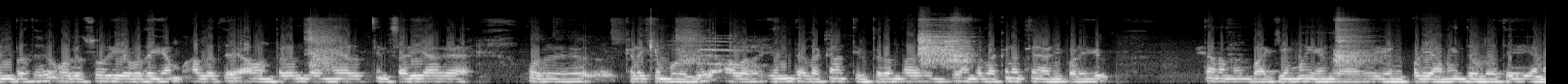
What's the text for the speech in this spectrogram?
என்பது ஒரு சூரிய உதயம் அல்லது அவன் பிறந்த நேரத்தின் சரியாக ஒரு கிடைக்கும் பொழுது அவர் எந்த லக்கணத்தில் பிறந்தார் என்று அந்த லக்கணத்தின் அடிப்படையில் தனமும் பாக்கியமும் எங்காறு எப்படி அமைந்துள்ளது என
